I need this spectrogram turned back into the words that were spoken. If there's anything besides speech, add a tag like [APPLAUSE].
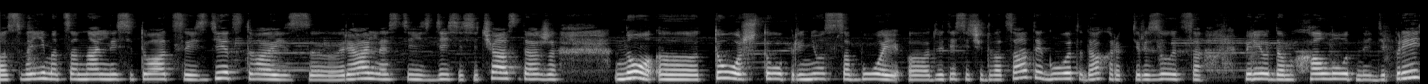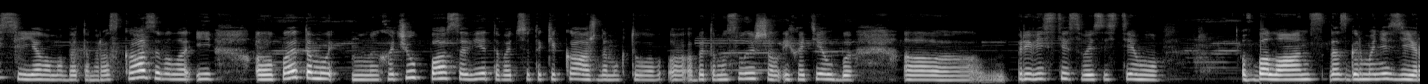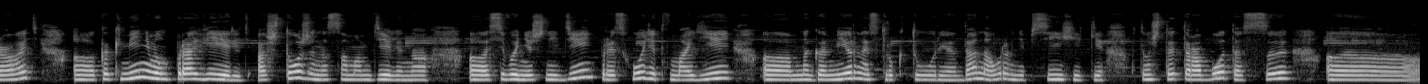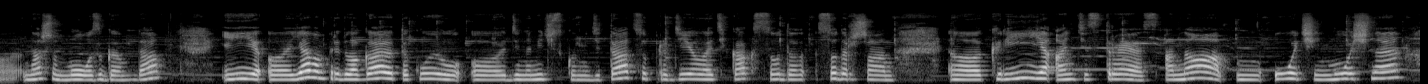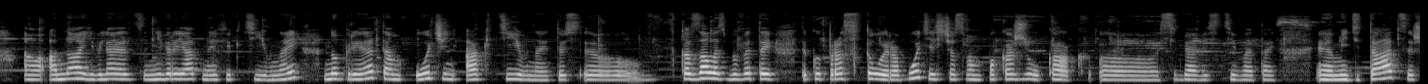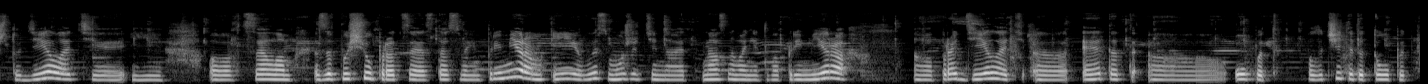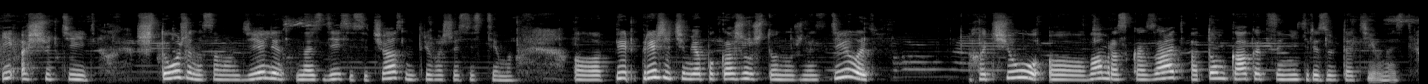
свои эмоциональные ситуации из детства, из э, реальности, здесь и сейчас даже. Но э, то, что принес с собой э, 2020 год, да, характеризуется периодом холодной депрессии, я вам об этом рассказывала, и э, поэтому э, хочу посоветовать все-таки каждому, кто э, об этом услышал и хотел бы э, привести свою систему в баланс, да, сгармонизировать, а, как минимум проверить, а что же на самом деле на а, сегодняшний день происходит в моей а, многомерной структуре, да, на уровне психики, потому что это работа с нашим мозгом, да, и э, я вам предлагаю такую э, динамическую медитацию проделать, как сода, Содаршан. Э, крия антистресс. Она э, очень мощная, э, она является невероятно эффективной, но при этом очень активной. То есть э, казалось бы, в этой такой простой работе, сейчас вам покажу, как э, себя вести в этой э, медитации, что делать, э, и э, в целом запущу процесс да, своим примером, и вы сможете на, на основании этого примера э, проделать э, этот э, опыт, получить этот опыт и ощутить, что же на самом деле на здесь и сейчас внутри вашей системы. А, прежде чем я покажу, что нужно сделать, хочу э, вам рассказать о том, как оценить результативность.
